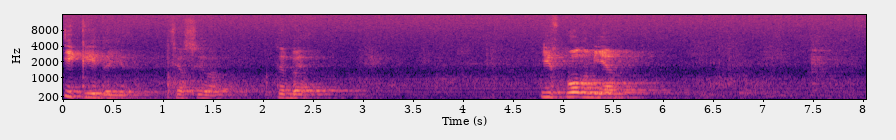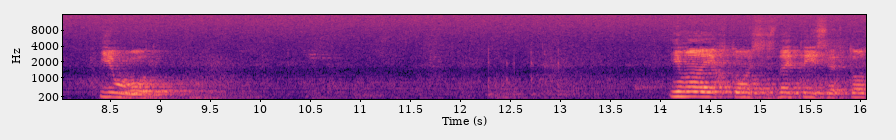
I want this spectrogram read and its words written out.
І кидає ця сила тебе. І в полум'я, і у воду. І має хтось знайтися, хто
